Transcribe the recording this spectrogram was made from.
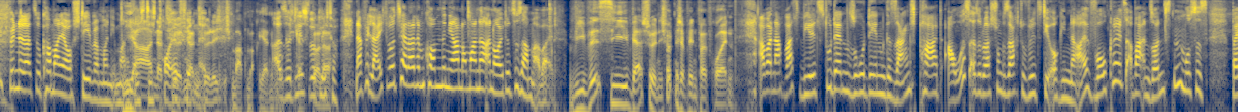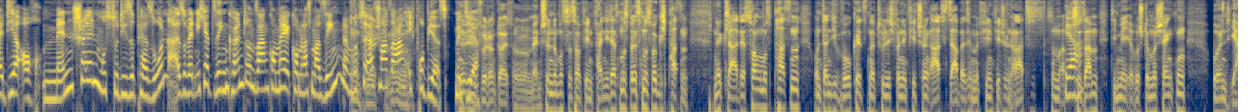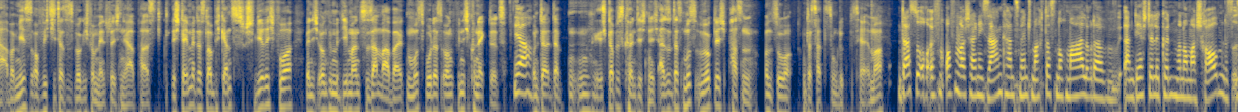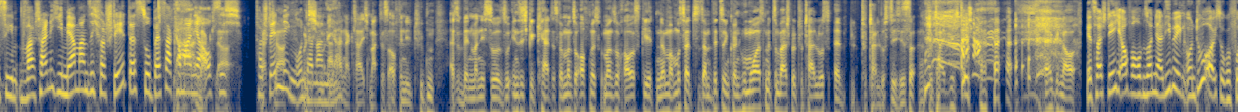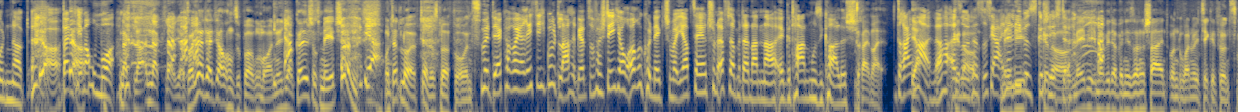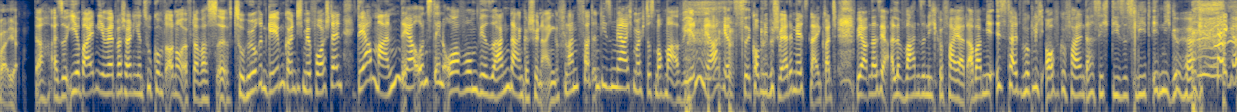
Ich finde, dazu kann man ja auch stehen, wenn man jemanden ja, richtig toll findet. natürlich. Ich mag Marianne. Also die ist wirklich toll. Na, vielleicht wird's ja dann im kommenden Jahr nochmal eine erneute Zusammenarbeit. Wie will sie? Wäre schön. Ich würde mich auf jeden Fall freuen. Aber nach was wählst du denn so den Gesangspart aus? Also du hast schon gesagt, du willst die Original-Vocals, aber ansonsten muss es bei dir auch menscheln? Musst du diese Person, also wenn ich jetzt singen könnte und sagen, komm, hey, komm, lass mal singen, dann würdest du Ja, erst mal stimmt, sagen, ich probier's mit Nö, dir. Ich würde dann gleich so Menschen, du musst das auf jeden Fall. Nee, das muss, das muss wirklich passen. Ne, klar, der Song muss passen und dann die Vocals natürlich von den Featuring Artists. Ich arbeite mit vielen Featuring Artists zum- Ja. zusammen, die mir ihre Stimme schenken. Und ja, aber mir ist es auch wichtig, dass es wirklich vom Menschlichen her passt. Ich stelle mir das, glaube ich, ganz schwierig vor, wenn ich irgendwie mit jemandem zusammenarbeiten muss, wo das irgendwie nicht connected. Ja. Und da, da ich glaube, das könnte ich nicht. Also das muss wirklich passen. Und so, und das hat es zum Glück bisher immer. Dass du auch offen, offen wahrscheinlich sagen kannst, Mensch, mach das nochmal oder an der Stelle könnten wir nochmal schrauben. Das ist je, wahrscheinlich, je mehr man sich versteht, desto besser kann man ja auch klar. sich verständigen untereinander. Ich, ja, na klar, ich mag das auch, wenn die Typen, also wenn man nicht so, so in sich gekehrt ist, wenn man so offen ist, wenn man so rausgeht, ne, man muss halt zusammen witzeln können. Humor ist mir zum Beispiel total lust, äh, total lustig, ist total wichtig. äh, genau. Jetzt verstehe ich auch, warum Sonja Liebing und du euch so gefunden habt. Ja. Beim ja. Thema Humor. Na klar, na klar. Ja, Sonja, der hat ja auch einen super Humor, ne? Ja, kölsches Mädchen. Ja. Und das läuft, ja, das läuft bei uns. Mit der kann man ja richtig gut lachen. Jetzt verstehe ich auch eure Connection, weil ihr habt ja jetzt schon öfter miteinander äh, getan musikalisch. Dreimal. Dreimal, ja, also genau. das ist ja eine Maybe, Liebesgeschichte. Genau, maybe immer wieder, wenn die Sonne scheint und One-Way-Ticket für uns zwei, ja. Ja, also ihr beiden, ihr werdet wahrscheinlich in Zukunft auch noch öfter was äh, zu hören geben, könnte ich mir vorstellen. Der Mann, der uns den Ohrwurm, wir sagen Dankeschön, eingepflanzt hat in diesem Jahr, ich möchte es nochmal erwähnen, ja, jetzt äh, kommen die Beschwerdemails. Nein, Quatsch, wir haben das ja alle wahnsinnig gefeiert, aber mir ist halt wirklich aufgefallen, dass sich dieses Lied in die Gehörgänge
